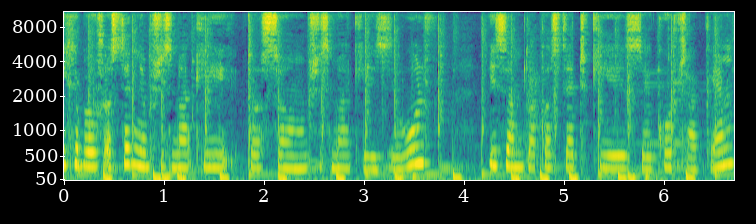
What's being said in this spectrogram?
I chyba już ostatnie przysmaki to są przysmaki z Wolf i są to kosteczki z kurczakiem.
